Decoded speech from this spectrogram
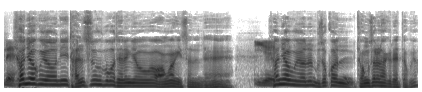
네. 현역 의원이 단수 후보가 되는 경우가 왕왕 있었는데, 예. 현역 의원은 무조건 경선을 하기로 했다고요?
